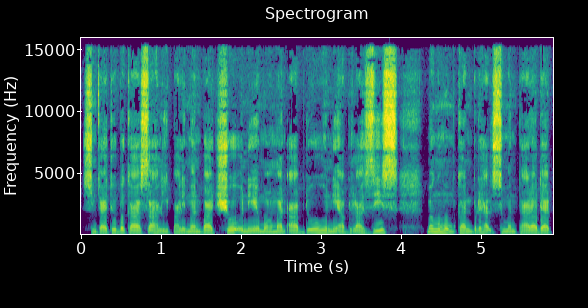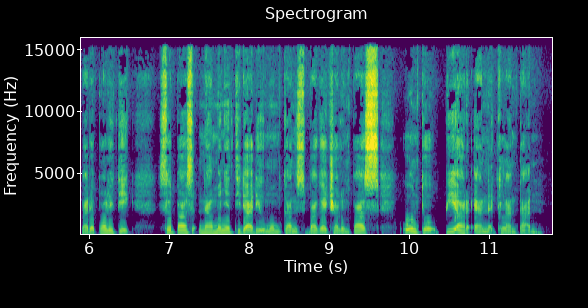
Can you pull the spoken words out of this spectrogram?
Sementara itu, bekas ahli Parlimen Bacuk Ni Muhammad Abdul Ni Abdul Aziz mengumumkan berehat sementara daripada politik selepas namanya tidak diumumkan sebagai calon PAS untuk PRN Kelantan.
